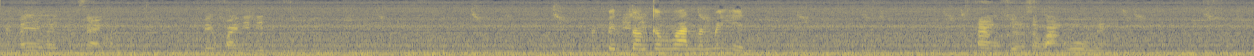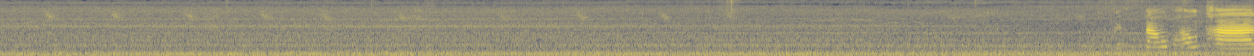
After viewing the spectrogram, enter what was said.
เห็นได้ยังไงแสงเปลวไฟนิด มันเป็นตอนกลาง วันมันไม่เห็นๆตั้งคืนสว่างโล่เลยเป็นเตาเผาถ่าน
